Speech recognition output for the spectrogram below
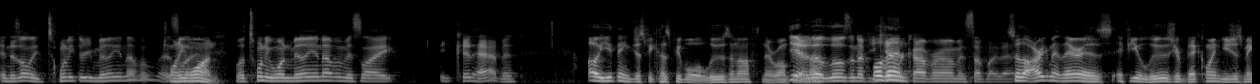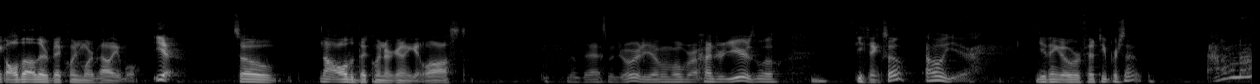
and there's only 23 million of them. it's like- 21. well, 21 million of them. It's like it could happen. Oh, you think just because people will lose enough and there won't be Yeah, enough? they'll lose enough. You Well, can't then- recover them and stuff like that. So the argument there is if you lose your Bitcoin, you just make all the other Bitcoin more valuable. yeah, So not all the Bitcoin are going to get lost. the vast majority of them over 100 years will. Do you think so? Oh yeah. You think over 50%? I don't know.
